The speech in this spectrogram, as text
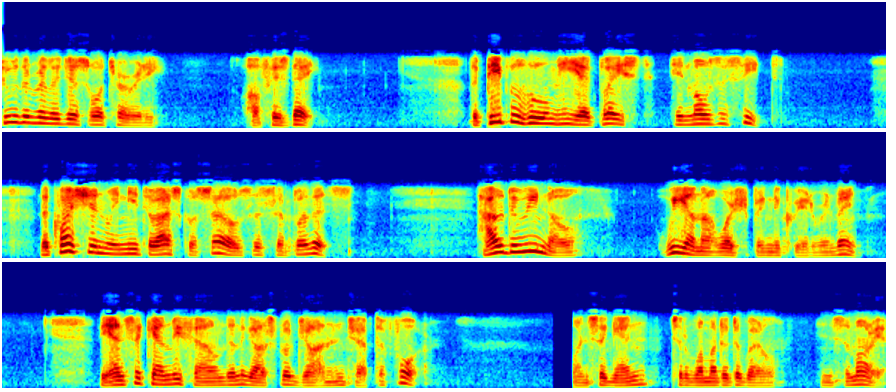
to the religious authority of his day, the people whom he had placed in Moses' seat. The question we need to ask ourselves is simply this How do we know we are not worshiping the Creator in vain? The answer can be found in the Gospel of John in chapter 4. Once again, to the woman at the well in Samaria.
